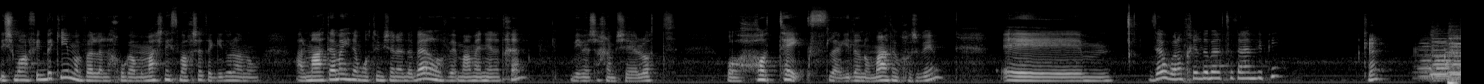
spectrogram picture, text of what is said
לשמוע פידבקים, אבל אנחנו גם ממש נשמח שתגידו לנו על מה אתם הייתם רוצים שנדבר ומה מעניין אתכם. ואם יש לכם שאלות או hot takes, להגיד לנו מה אתם חושבים. אה, זהו, בואו נתחיל לדבר קצת על MVP. כן. אז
